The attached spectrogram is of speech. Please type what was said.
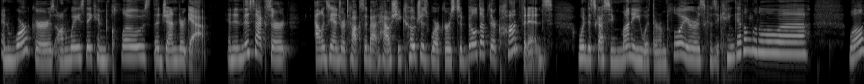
and workers on ways they can close the gender gap. And in this excerpt, Alexandra talks about how she coaches workers to build up their confidence when discussing money with their employers because it can get a little, uh, well,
